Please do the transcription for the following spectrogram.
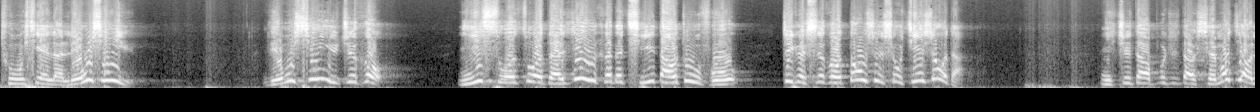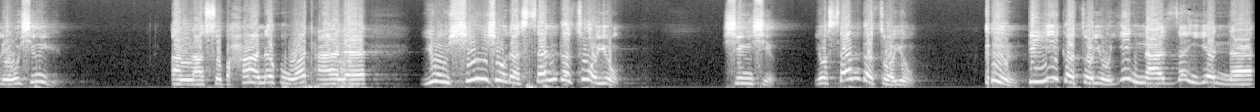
出现了流星雨。流星雨之后。你所做的任何的祈祷祝福，这个时候都是受接受的。你知道不知道什么叫流星雨？安拉苏巴哈纳胡瓦塔呢？用星宿的三个作用，星星有三个作用。第一个作用，印呐任印呐，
